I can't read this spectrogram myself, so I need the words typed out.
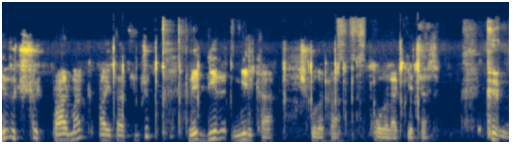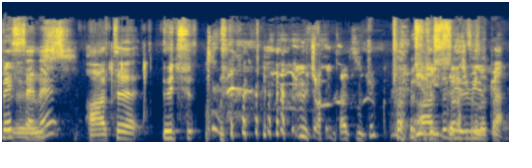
3 parmak Aytaç sucuk ve bir Milka çikolata olarak geçer. 45 sene artı 3 3 Aytaç sucuk. artı Milka 1 çikolata. Milka.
